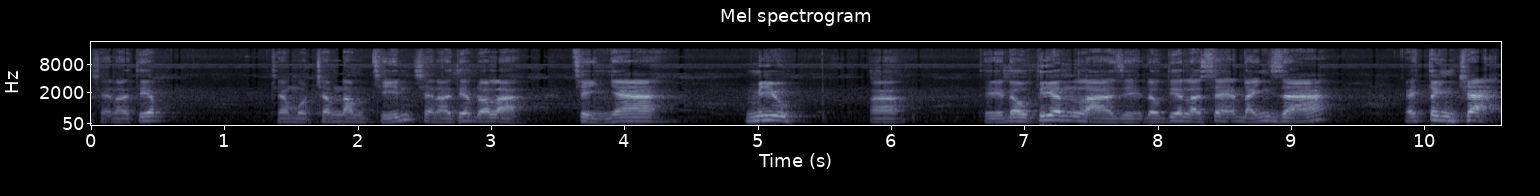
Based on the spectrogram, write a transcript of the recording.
sẽ nói tiếp. Trang 159 sẽ nói tiếp đó là chỉnh nha mưu. À, thì đầu tiên là gì? Đầu tiên là sẽ đánh giá cái tình trạng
